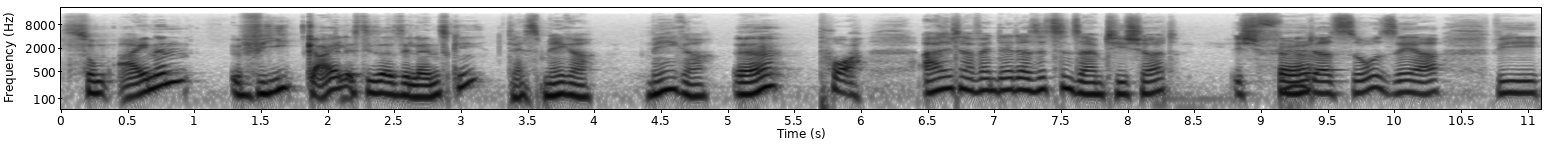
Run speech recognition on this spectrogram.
zum einen, wie geil ist dieser Zelensky? Der ist mega. Mega. Ja, Boah, Alter, wenn der da sitzt in seinem T-Shirt, ich fühle Ja. das so sehr, wie,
